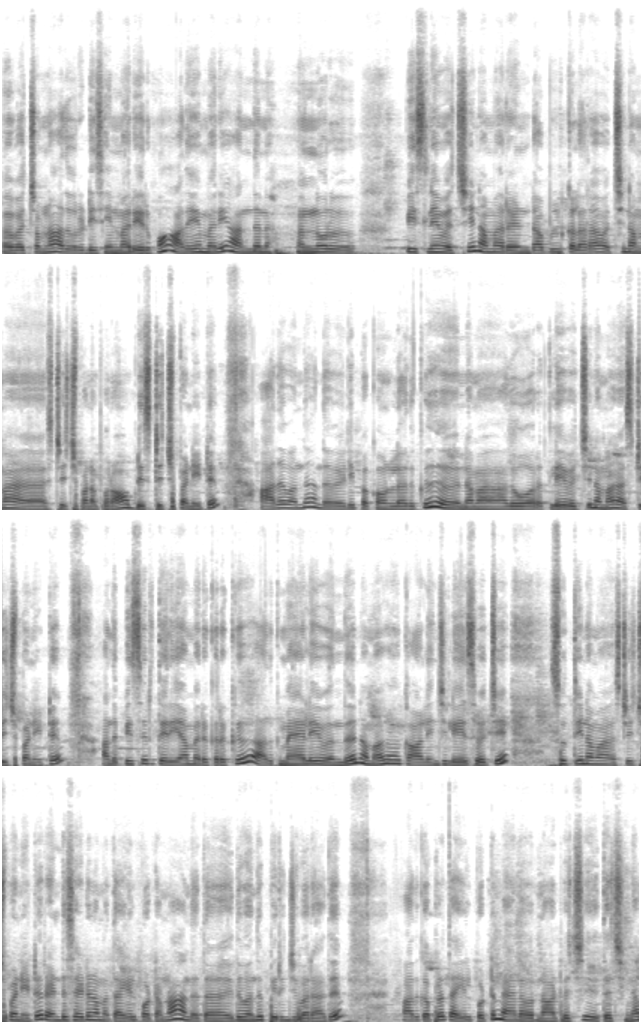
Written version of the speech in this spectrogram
வச்சோம்னா அது ஒரு டிசைன் மாதிரி இருக்கும். அதே மாதிரி அந்த ந- இன்னொரு பீஸ்லேயும் வச்சு நம்ம ரெண்டு டபுள் கலராக வச்சு நம்ம ஸ்டிச் பண்ண போகிறோம் அப்படி ஸ்டிச் பண்ணிவிட்டு அதை வந்து அந்த வெளிப்பக்கம் உள்ளதுக்கு நம்ம அது ஓரத்துலேயே வச்சு நம்ம ஸ்டிச் பண்ணிவிட்டு அந்த பிசிறு தெரியாமல் இருக்கிறதுக்கு அதுக்கு மேலேயே வந்து நம்ம கால் இன்ச்சு லேஸ் வச்சு சுற்றி நம்ம ஸ்டிச் பண்ணிவிட்டு ரெண்டு சைடும் நம்ம தையல் போட்டோம்னா அந்த த இது வந்து பிரிஞ்சு வராது. அதுக்கப்புறம் தையல் போட்டு மேலே ஒரு நாட் வச்சு தைச்சிங்கன்னா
